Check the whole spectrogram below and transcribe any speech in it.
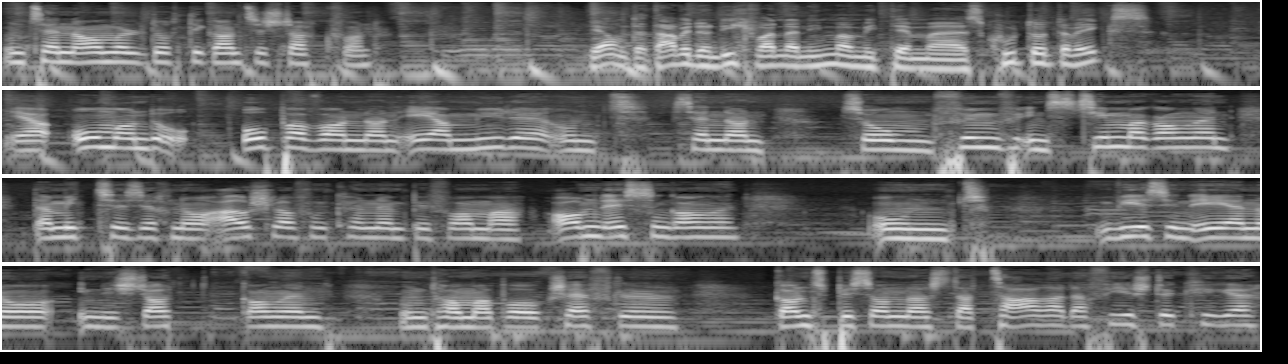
und sind einmal durch die ganze Stadt gefahren. Ja, und der David und ich waren dann immer mit dem äh, Scooter unterwegs. Ja, Oma und Opa waren dann eher müde und sind dann so um fünf ins Zimmer gegangen, damit sie sich noch ausschlafen können, bevor wir Abendessen gegangen. Und wir sind eher noch in die Stadt gegangen und haben ein paar Geschäfte, ganz besonders der Zara, der vierstöckige.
